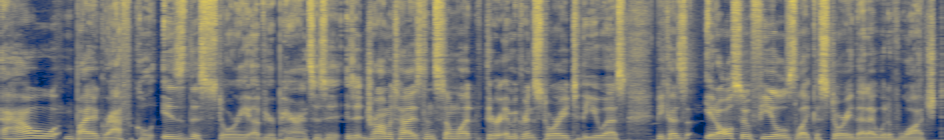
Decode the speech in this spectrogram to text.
how biographical is this story of your parents? Is it is it dramatized in somewhat their immigrant story to the U.S. because it also feels like a story that I would have watched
